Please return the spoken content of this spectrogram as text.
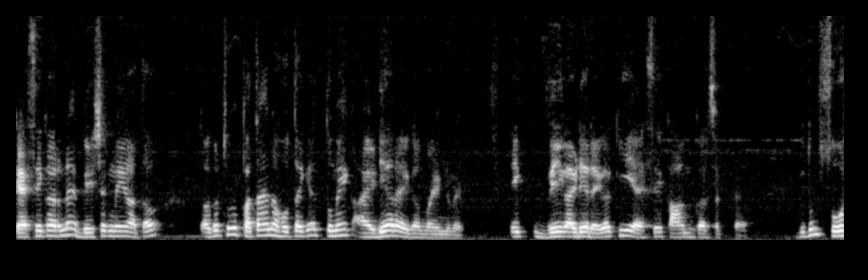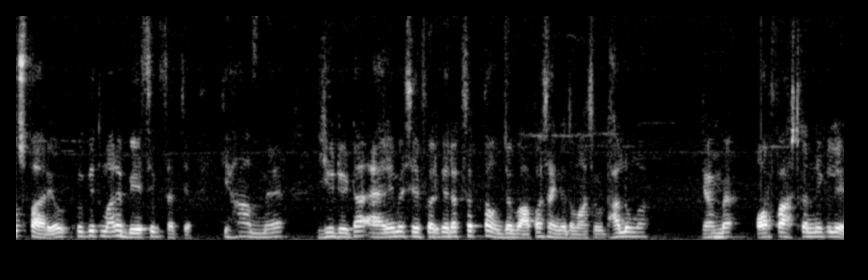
कैसे करना है बेशक नहीं आता हो तो अगर तुम्हें पता है ना होता क्या तुम्हें एक आइडिया रहेगा माइंड में एक वेग आइडिया रहेगा कि ये ऐसे काम कर सकता है। क्योंकि तुम सोच पा रहे हो क्योंकि तुम्हारे बेसिक सच है कि हाँ मैं ये डेटा एरे में सेव करके रख सकता हूँ जब वापस आएँगे तो वहाँ से उठा लूँगा। या हम्म। मैं और फास्ट करने के लिए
